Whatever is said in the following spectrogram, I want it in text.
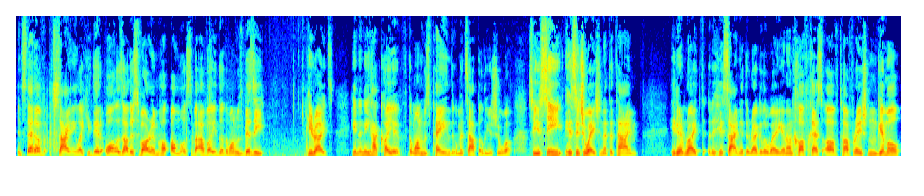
instead of signing like he did all his other svarim, Ha'amos Ba'avoida, the one who's busy, he writes, Hinani Hakayev, the one who's pained, Umetzapel Yeshua. So you see his situation at the time. He didn't write his sign it the regular way. And on Chavches of Tafresh Gimel,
